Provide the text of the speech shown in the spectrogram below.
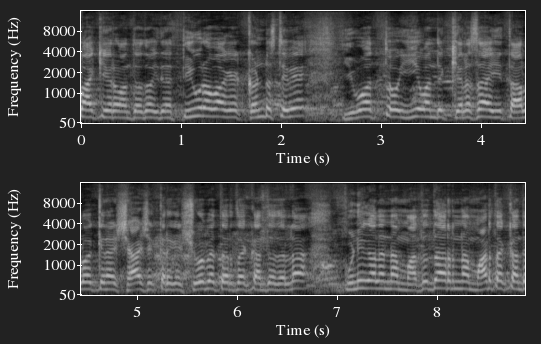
ಬಾಕಿ ಇರುವಂಥದ್ದು. ಇದನ್ನು ತೀವ್ರವಾಗಿ ಖಂಡಿಸ್ತೀವಿ. ಇವತ್ತು ಈ ಒಂದು ಕೆಲಸ ಈ ತಾಲೂಕಿನ ಶಾಸಕರಿಗೆ ಶೋಭೆ ತರ್ತಕ್ಕಂಥದ್ದಲ್ಲ, ಕುಣಿಗಲನ್ನು ಮತದಾರನ ಮಾಡ್ತಕ್ಕಂಥ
